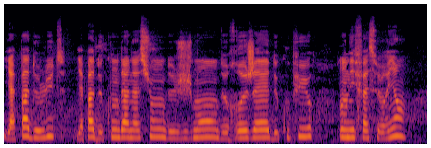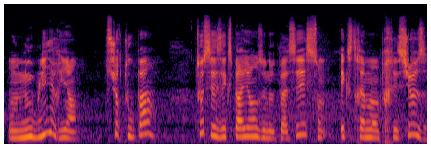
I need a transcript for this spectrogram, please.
il n'y a pas de lutte, il n'y a pas de condamnation, de jugement, de rejet, de coupure. On n'efface rien, on n'oublie rien, surtout pas. Toutes ces expériences de notre passé sont extrêmement précieuses,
